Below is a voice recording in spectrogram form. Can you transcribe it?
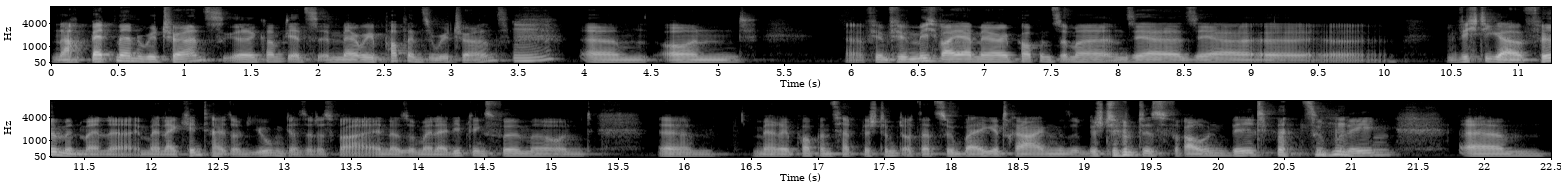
nach Batman Returns äh, kommt jetzt Mary Poppins Returns. Mhm. Ähm, und äh, für, für mich war ja Mary Poppins immer ein sehr, sehr äh, wichtiger Film in meiner, in meiner Kindheit und Jugend. Also das war einer so meiner Lieblingsfilme und ähm, Mary Poppins hat bestimmt auch dazu beigetragen, so ein bestimmtes Frauenbild zu mhm. prägen. ähm,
